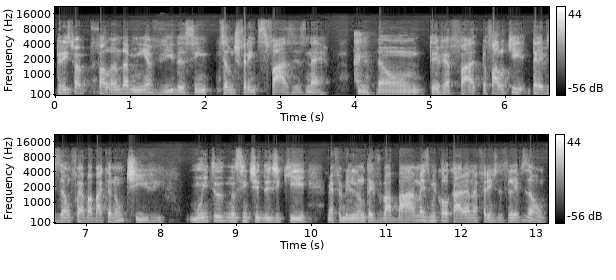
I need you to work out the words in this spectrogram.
principalmente falando da minha vida, assim, são diferentes fases, né? Então, teve a fase. Eu falo que televisão foi a babá que eu não tive. Muito no sentido de que minha família não teve babá, mas me colocaram na frente da televisão.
